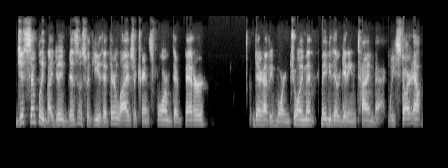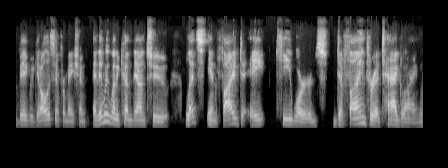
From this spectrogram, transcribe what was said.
just simply by doing business with you, that their lives are transformed, they're better, they're having more enjoyment, maybe they're getting time back? We start out big, we get all this information, and then we want to come down to let's, in five to eight keywords, define through a tagline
